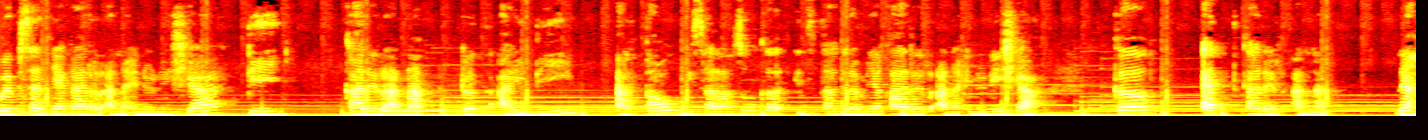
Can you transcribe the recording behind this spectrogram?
websitenya karir anak Indonesia di kariranak.id atau bisa langsung ke Instagramnya karir anak Indonesia ke @kariranak. Nah,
